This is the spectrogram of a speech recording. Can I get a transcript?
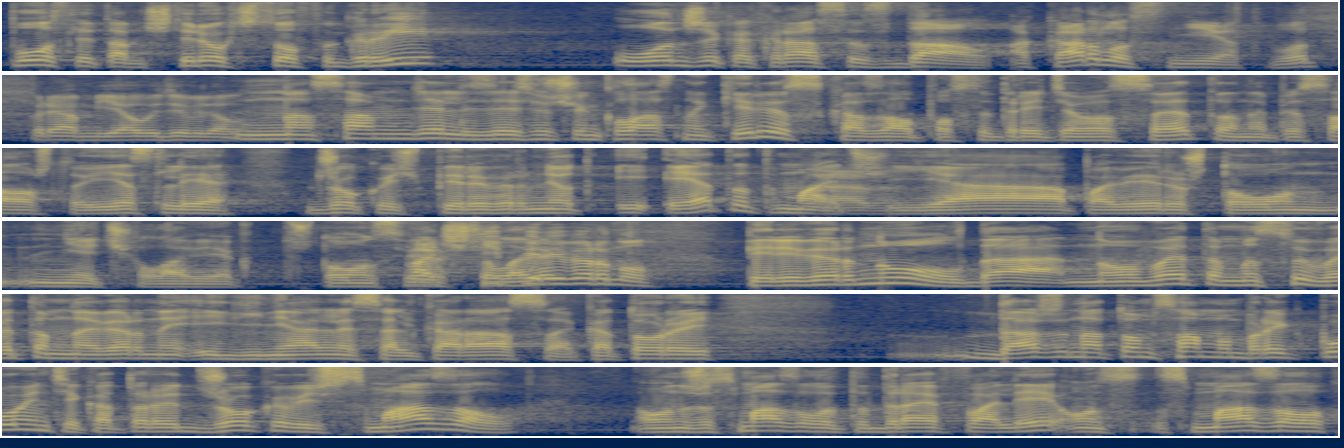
после там 4 часов игры, он же как раз и сдал, а Карлос нет. Вот прям я удивлен. На самом деле здесь очень классно Кирис сказал после третьего сета, написал, что если Джокович перевернет и этот матч, да, да. я поверю, что он не человек, что он сверхчеловек. Почти перевернул. Перевернул, да, но в этом и суть, в этом, наверное, и гениальность Алькараса, который даже на том самом брейкпоинте, который Джокович смазал, он же смазал это драйв валей, он смазал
